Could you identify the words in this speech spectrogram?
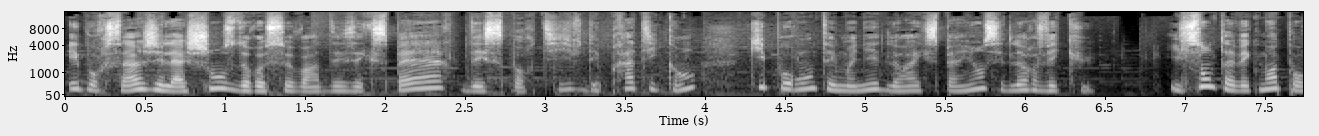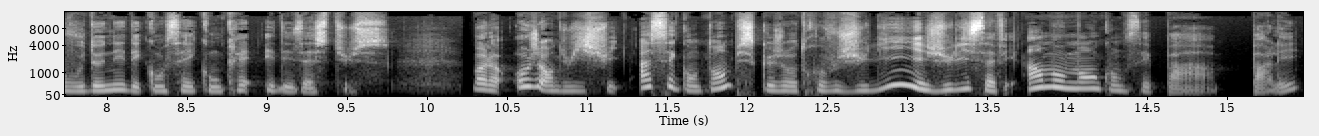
Et pour ça, j'ai la chance de recevoir des experts, des sportifs, des pratiquants qui pourront témoigner de leur expérience et de leur vécu. Ils sont avec moi pour vous donner des conseils concrets et des astuces. Bon alors aujourd'hui, je suis assez contente puisque je retrouve Julie et Julie, ça fait un moment qu'on ne s'est pas parlé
